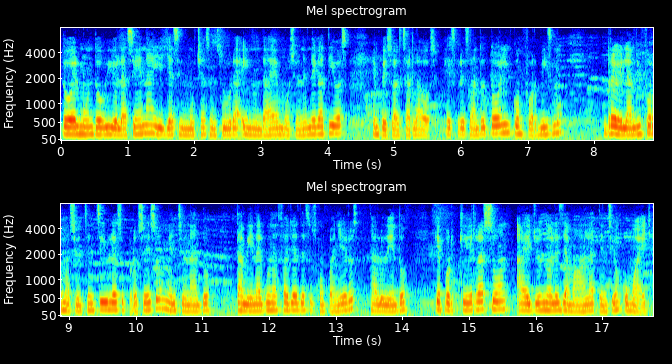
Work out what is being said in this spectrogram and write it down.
Todo el mundo vio la escena y ella sin mucha censura e inundada de emociones negativas empezó a alzar la voz, expresando todo el inconformismo, revelando información sensible de su proceso, mencionando también algunas fallas de sus compañeros, aludiendo que por qué razón a ellos no les llamaban la atención como a ella.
